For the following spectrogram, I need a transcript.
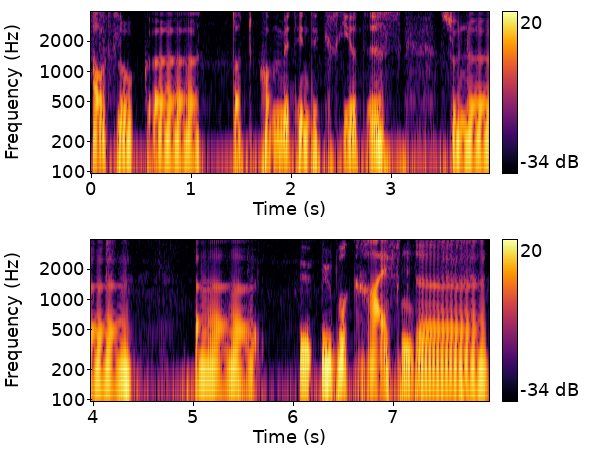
Outlook.com mit integriert ist. So eine äh, übergreifende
